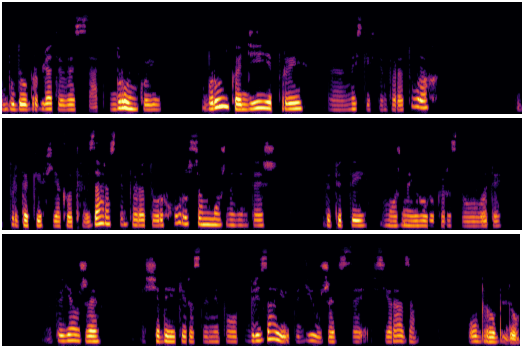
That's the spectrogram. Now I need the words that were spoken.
буду обробляти весь сад. Брунькою. Брунька діє при е, низьких температурах, при таких, як от зараз температур, хорусом можна він теж до п'яти можна його використовувати. То я вже ще деякі рослини пообрізаю і тоді вже все, всі разом оброблю.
